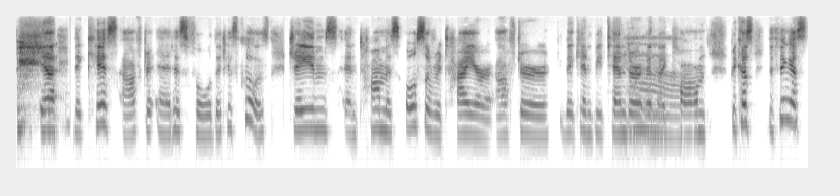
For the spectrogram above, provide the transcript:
yeah, they kiss after Ed has folded his clothes. James and Thomas also retire after they can be tender and like calm. Because the thing is,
